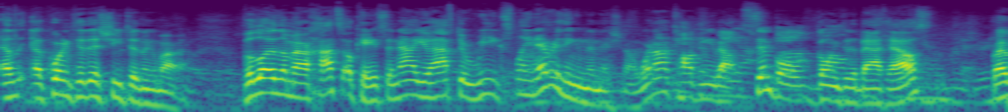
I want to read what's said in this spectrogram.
according to this sheet in the Gemara. Okay, so now you have to re-explain everything in the Mishnah. We're not talking about simple going to the bathhouse, right?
